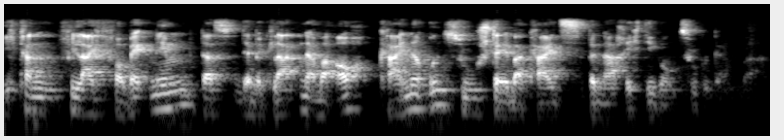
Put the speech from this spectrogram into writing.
Ich kann vielleicht vorwegnehmen, dass der Beklagten aber auch keine Unzustellbarkeitsbenachrichtigung zugegangen war.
